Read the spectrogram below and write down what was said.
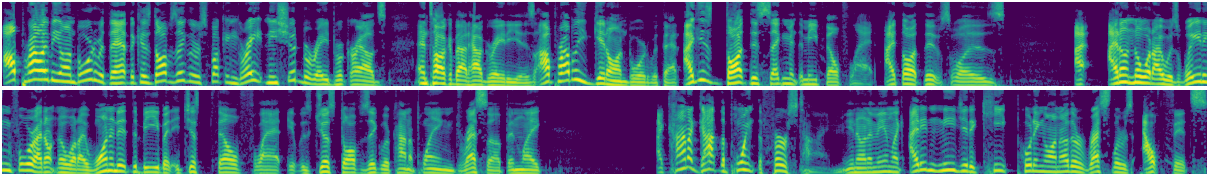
I'll probably be on board with that because Dolph Ziggler is fucking great and he should berate crowds and talk about how great he is. I'll probably get on board with that. I just thought this segment to me fell flat. I thought this was I, I don't know what I was waiting for. I don't know what I wanted it to be, but it just fell flat. It was just Dolph Ziggler kind of playing dress up and like I kind of got the point the first time. You know what I mean? Like I didn't need you to keep putting on other wrestlers' outfits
